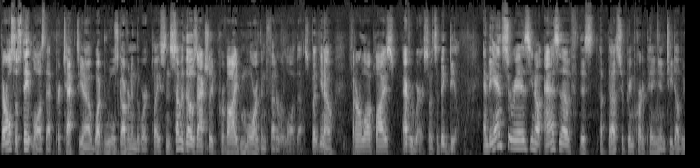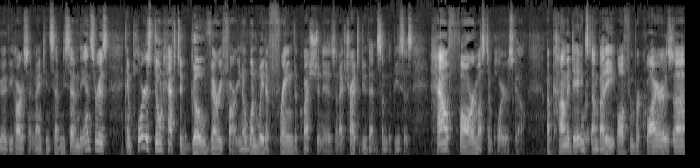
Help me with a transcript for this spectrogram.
There are also state laws that protect, you know, what rules govern in the workplace, and some of those actually provide more than federal law does. But, you know, federal law applies everywhere, so it's a big deal. And the answer is, you know, as of this uh, Supreme Court opinion, TWA v. Hardison 1977, the answer is employers don't have to go very far. You know, one way to frame the question is, and I've tried to do that in some of the pieces, how far must employers go? Accommodating somebody often requires uh,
